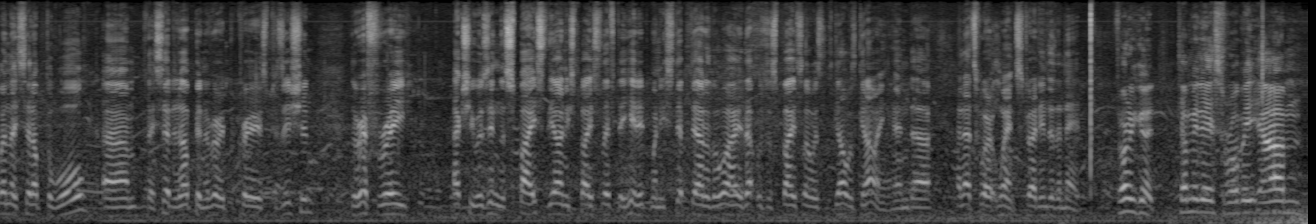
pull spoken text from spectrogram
when they set up the wall, um, they set it up in a very precarious position. The referee actually was in the space, the only space left to hit it. When he stepped out of the way, that was the space I was, I was going, and uh, and that's where it went, straight into the net. Very good. Tell me this, Robbie. Um,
